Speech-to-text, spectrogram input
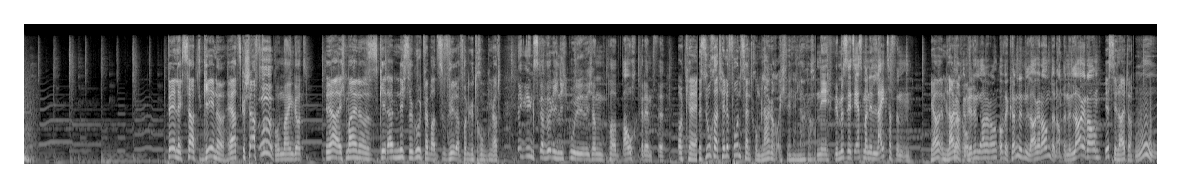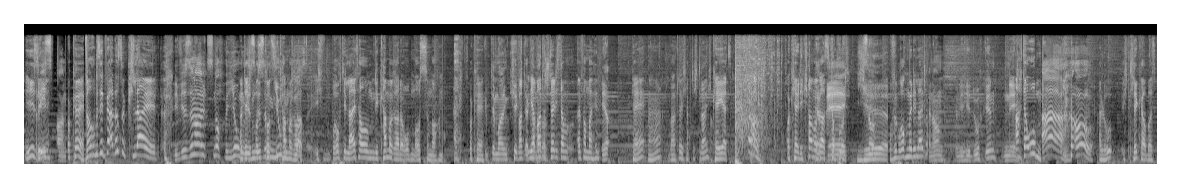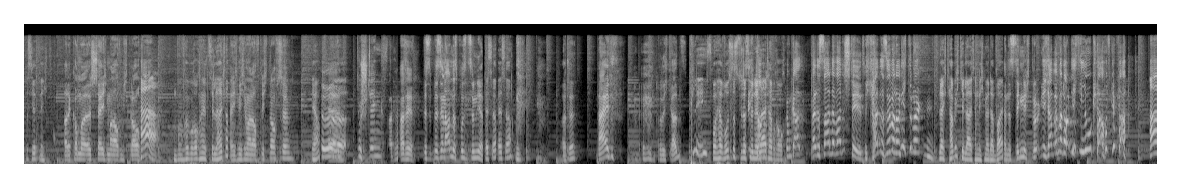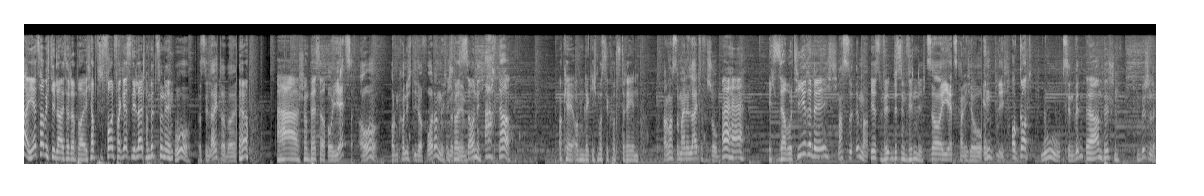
Felix hat Gene. Er hat's geschafft. Oh mein Gott. Ja, ich meine, es geht einem nicht so gut, wenn man zu viel davon getrunken hat. Mir ging's gerade wirklich nicht gut. Ich habe ein paar Bauchkrämpfe. Okay. Besucher Telefonzentrum. Lager... Ich will in den Lagerraum. Nee, wir müssen jetzt erstmal eine Leiter finden. Ja, im Können wir Lagerraum. den Lagerraum? Oh, wir können den Lagerraum. Dann ab in den Lagerraum. Hier ist die Leiter. Uh, Easy. Respawn. Okay. Warum sind wir alle so klein? Wir, wir sind halt noch jung. Warte, ich wir, muss wir kurz die Kamera... Ich brauche die Leiter, um die Kamera da oben auszumachen. Okay. Gib dir mal einen Kick Warte, ja, Kamera. warte, stell dich da einfach mal hin. Ja. Okay, aha, warte, ich hab dich gleich. Okay, jetzt. Oh. Okay, die Kamera ist Perfekt. kaputt. Yeah. Wofür brauchen wir die Leiter? Keine Ahnung. Wenn wir hier durchgehen? Nee. Ach, da oben. Ah, oh. Hallo? Ich klicke, aber es passiert nichts. Warte, komm mal, stell ich mal auf mich drauf. Ah. Und wofür brauchen wir jetzt die Leiter? Kann ich mich mal auf dich draufstellen? Ja. Äh, du stinkst. Warte, warte. Bisschen, bisschen anders positioniert. Besser, besser. Warte. Nein. Noch nicht ganz. Please. Woher wusstest du, dass wir Ich eine komm- Leiter brauchen? Komm, weil das da an der Wand steht. Ich kann das immer noch nicht drücken. Vielleicht habe ich die Leiter nicht mehr dabei. Ich kann das Ding nicht drücken. Ich habe immer noch nicht die Luke aufgemacht. Ah, jetzt habe ich die Leiter dabei. Ich habe vorhin vergessen, die Leiter mitzunehmen. Oh, da ist die Leiter dabei. Ja. Ah, schon besser. Oh, jetzt? Oh. Warum konnte ich die davor dann nicht Ich weiß mitnehmen? es auch nicht. Ach, da. Okay, Augenblick, ich muss sie kurz drehen. Warum hast du meine Leiter verschoben? Aha. Ich sabotiere dich. Machst du immer. Hier ist ein bisschen windig. So, jetzt kann ich hier hoch. Endlich. Oh Gott. Uh, bisschen Wind. Ja, ein bisschen. Ein bisschen.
